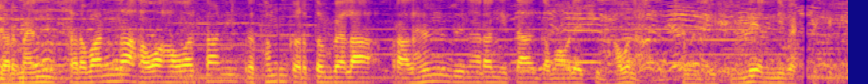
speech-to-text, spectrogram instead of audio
दरम्यान सर्वांना हवा हवासा आणि प्रथम कर्तव्याला प्राधान्य देणारा नेता गमावल्याची भावना मुख्यमंत्री शिंदे यांनी व्यक्त केली.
